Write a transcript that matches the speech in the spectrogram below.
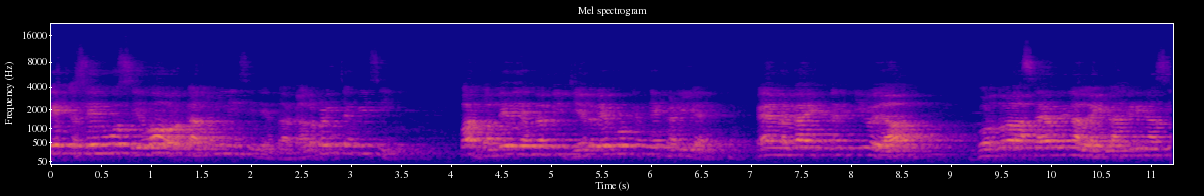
ਤੇ ਕਿਸੇ ਨੂੰ ਉਹ ਸੇਵਾ ਹੋਰ ਕਰਨ ਨਹੀਂ ਸੀ ਦਿੰਦਾ। ਗੱਲ ਬੜੀ ਚੰਗੀ ਸੀ। ਪਰ ਬੰਦੇ ਦੇ ਅੰਦਰ ਦੀ ਜਿੱਦ ਵੇਖੋ ਕਿੱਥੇ ਖੜੀ ਹੈ। ਕਹਿਣ ਲੱਗਾ, ਇੱਕ ਦਿਨ ਕੀ ਹੋਇਆ? ਗੁਰਦੁਆਰਾ ਸਾਹਿਬ ਦੀਆਂ ਲਾਈਟਾਂ ਜਿਹੜੀਆਂ ਸੀ,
